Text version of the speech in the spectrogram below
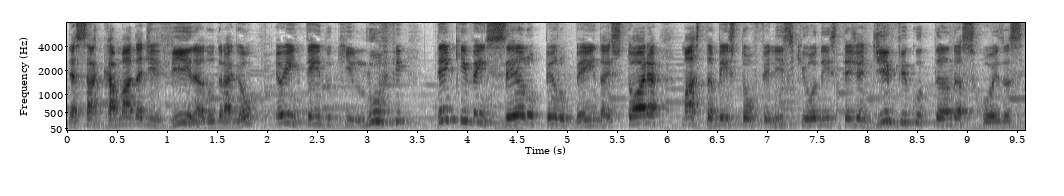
dessa camada divina do dragão. Eu entendo que Luffy tem que vencê-lo pelo bem da história. Mas também estou feliz que Oden esteja dificultando as coisas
